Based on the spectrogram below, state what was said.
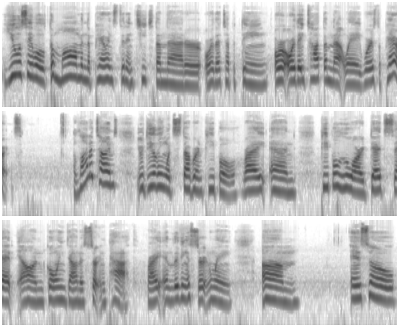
you will say, well, the mom and the parents didn't teach them that or or that type of thing, or or they taught them that way. Where's the parents? A lot of times you're dealing with stubborn people, right? And people who are dead set on going down a certain path, right? And living a certain way. Um, and so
